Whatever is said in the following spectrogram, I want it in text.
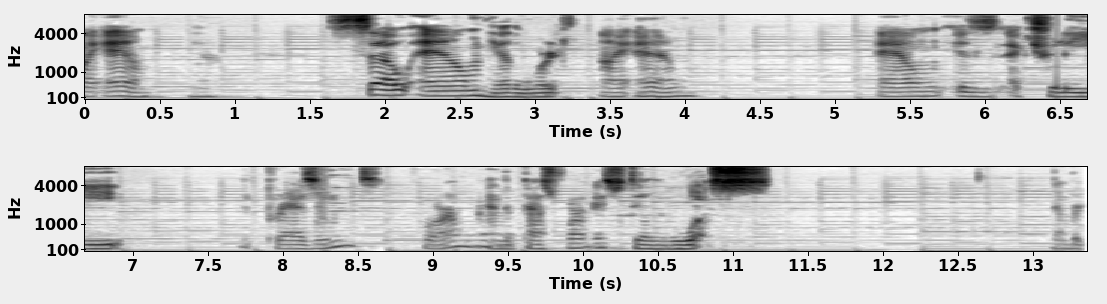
I am yeah. So am yeah the word i am. Am is actually the present form and the past form is still was. Number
